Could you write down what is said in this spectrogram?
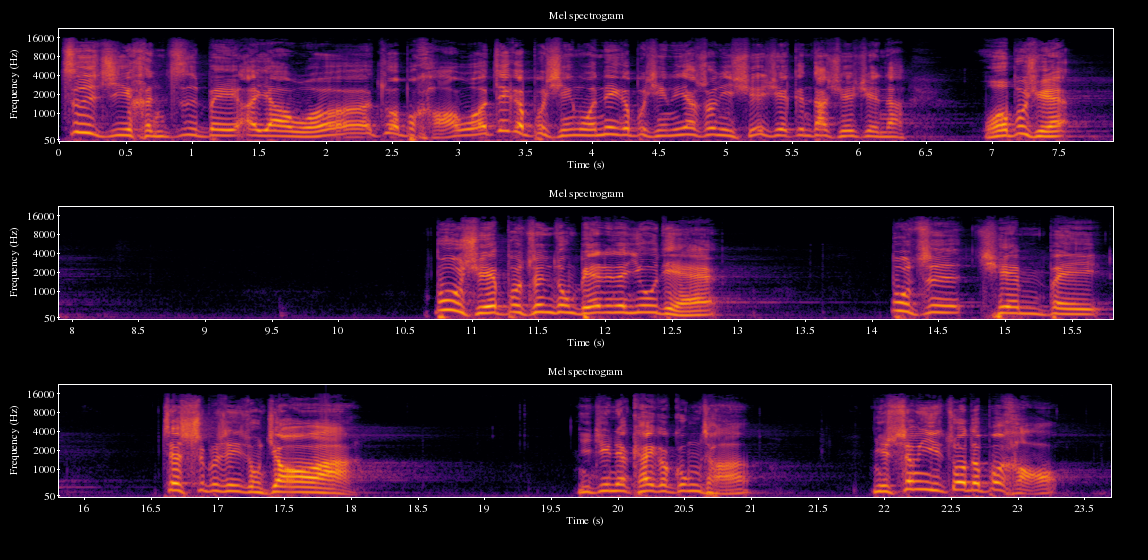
自己很自卑。哎呀，我做不好，我这个不行，我那个不行。人家说你学学，跟他学学呢，我不学，不学不尊重别人的优点，不知谦卑，这是不是一种骄傲啊？你今天开个工厂，你生意做得不好，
